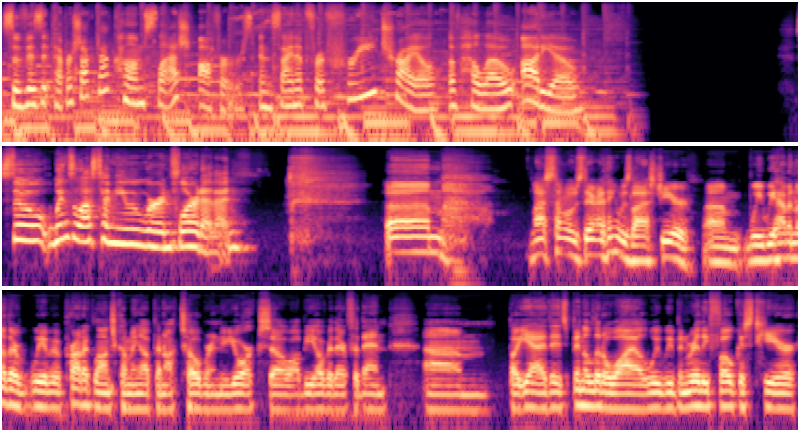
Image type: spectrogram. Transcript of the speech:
So visit peppershock.com slash offers and sign up for a free trial of Hello Audio. So when's the last time you were in Florida then? Um last time I was there, I think it was last year. Um, we we have another we have a product launch coming up in October in New York, so I'll be over there for then. Um, but yeah, it's been a little while. We, we've been really focused here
